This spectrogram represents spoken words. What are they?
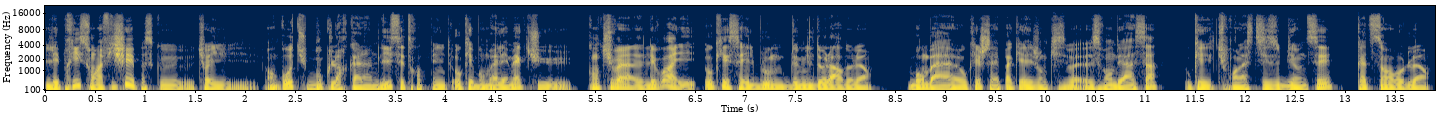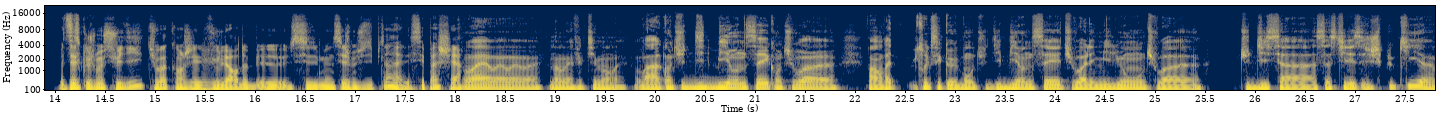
les prix sont affichés parce que, tu vois, en gros, tu bookes leur calendrier, c'est 30 minutes. Ok, bon, bah, les mecs, tu, quand tu vas les voir, ok, Sahil Bloom, 2000 dollars de l'heure. Bon, bah, ok, je savais pas qu'il y a des gens qui se, vendaient à ça. Ok, tu prends la styliste de Beyoncé, 400 euros de l'heure. Mais tu sais ce que je me suis dit, tu vois, quand j'ai vu l'heure de Beyoncé, je me suis dit, putain, c'est pas cher. Ouais, ouais, ouais, ouais. Non, mais effectivement, ouais. Bah, quand tu te dis Beyoncé, quand tu vois. Euh, enfin, en fait, le truc, c'est que, bon, tu dis Beyoncé, tu vois les millions, tu vois. Euh, tu te dis ça, ça stylise. Je sais plus qui, euh,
